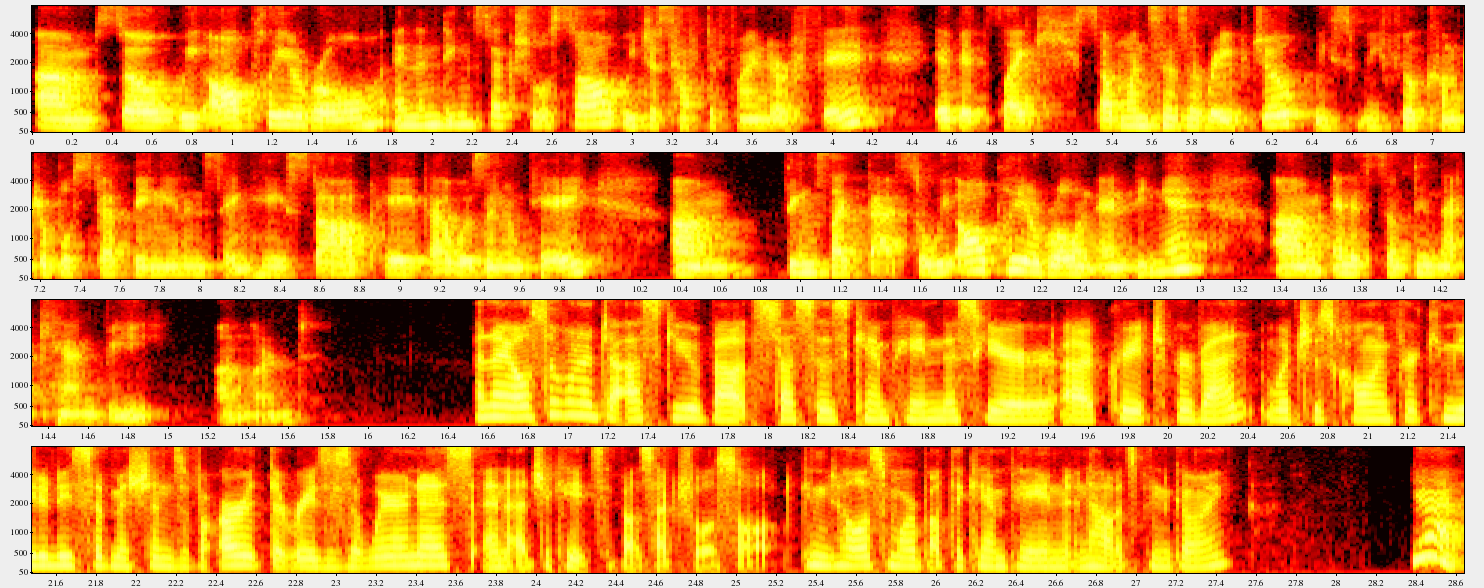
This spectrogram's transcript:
Um, so we all play a role in ending sexual assault. We just have to find our fit. If it's like someone says a rape joke, we, we feel comfortable stepping in and saying, hey, stop, hey, that wasn't okay, um, things like that. So we all play a role in ending it. Um, and it's something that can be unlearned. And I also wanted to ask you about STESA's campaign this year, uh, Create to Prevent, which is calling for community submissions of art that raises awareness and educates about sexual assault. Can you tell us more about the campaign and how it's been going? Yeah,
